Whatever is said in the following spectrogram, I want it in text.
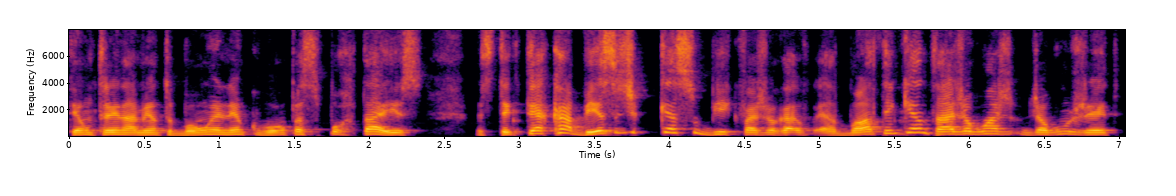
ter um treinamento bom, um elenco bom para suportar isso. Você tem que ter a cabeça de que quer subir, que vai jogar. A bola tem que entrar de, alguma, de algum jeito.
